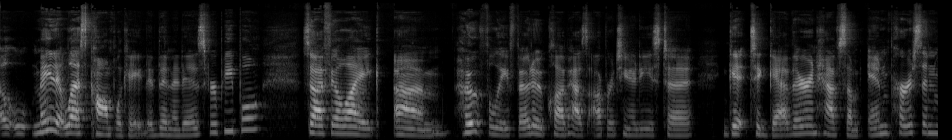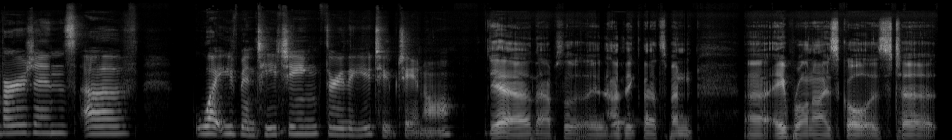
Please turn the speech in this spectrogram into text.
uh, made it less complicated than it is for people. So I feel like um, hopefully Photo Club has opportunities to get together and have some in person versions of what you've been teaching through the YouTube channel. Yeah, absolutely. I think that's been uh, April and I's goal is to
